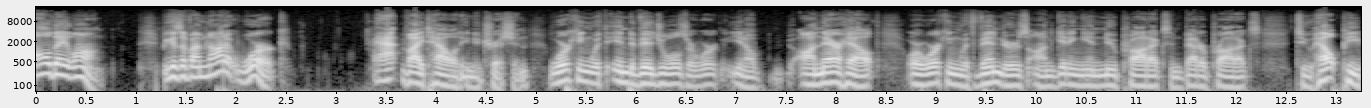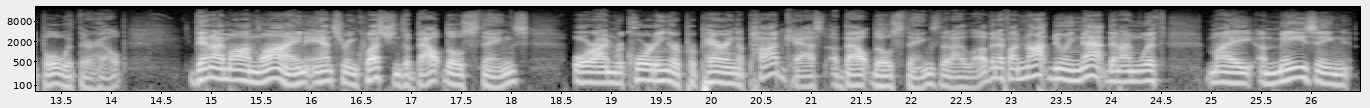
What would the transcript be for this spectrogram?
all day long. Because if I'm not at work, at Vitality Nutrition, working with individuals or work, you know, on their health or working with vendors on getting in new products and better products to help people with their health. Then I'm online answering questions about those things or I'm recording or preparing a podcast about those things that I love. And if I'm not doing that, then I'm with my amazing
